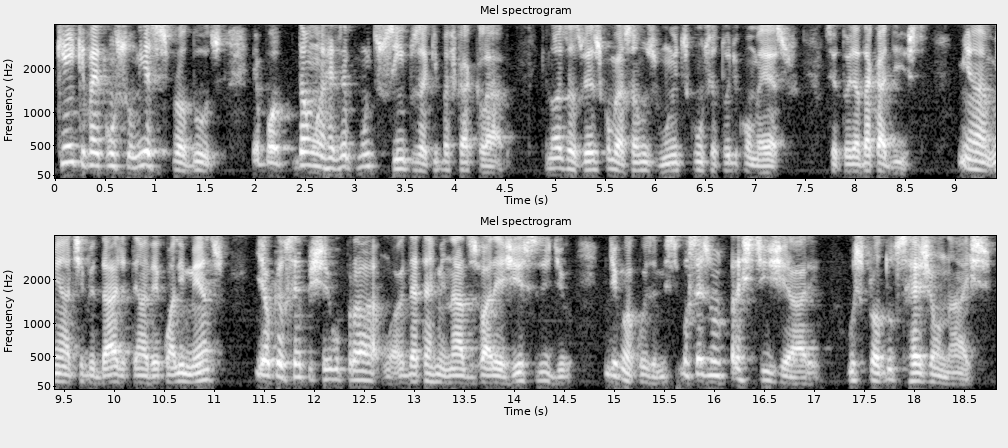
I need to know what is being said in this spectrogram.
Quem é que vai consumir esses produtos? Eu vou dar um exemplo muito simples aqui para ficar claro. Que nós, às vezes, conversamos muito com o setor de comércio, setor de atacadista. Minha, minha atividade tem a ver com alimentos, e é o que eu sempre chego para determinados varejistas e digo: me diga uma coisa, se vocês não prestigiarem os produtos regionais,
